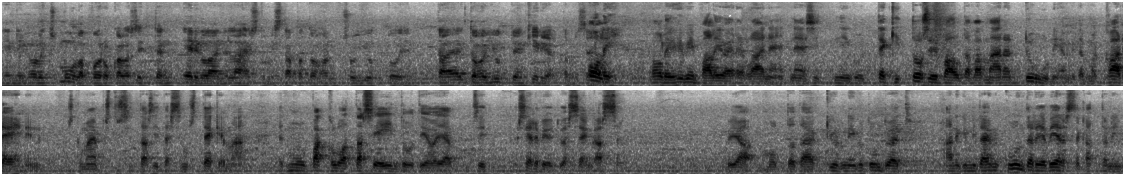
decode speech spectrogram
niin, niin oliko muulla porukalla sitten erilainen lähestymistapa tuohon sun juttuihin, tai tuohon juttujen kirjoittamiseen? Oli, oli hyvin paljon erilainen. Että ne sit niinku teki tosi valtavan määrän duunia, mitä mä kadehdin, koska mä en pysty sitä sitä semmoista tekemään. Että mun on pakko luottaa siihen intuutioon ja sit selviytyä sen kanssa. Ja, mutta tota, kyllä niin tuntuu, että ainakin mitä kuuntelin ja vierestä katsoi, niin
